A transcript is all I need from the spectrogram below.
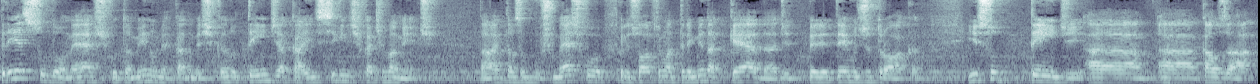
preço doméstico também no mercado mexicano tende a cair significativamente. Tá? Então o México ele sofre uma tremenda queda de termos de troca. Isso tende a, a causar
